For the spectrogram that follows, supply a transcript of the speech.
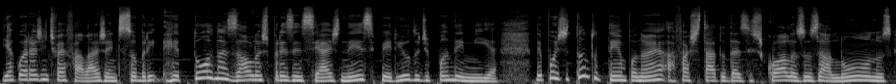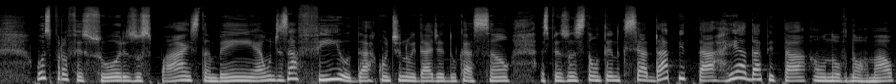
E agora a gente vai falar, gente, sobre retorno às aulas presenciais nesse período de pandemia. Depois de tanto tempo, não é, afastado das escolas, os alunos, os professores, os pais também, é um desafio dar continuidade à educação. As pessoas estão tendo que se adaptar, readaptar ao novo normal.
